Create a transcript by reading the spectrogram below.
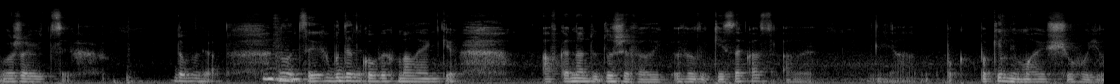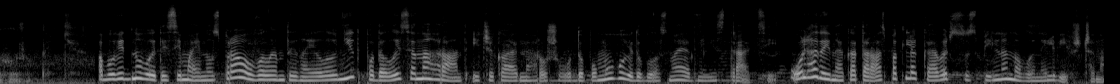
вважають цих домовлят, ну, цих будинкових маленьких. А в Канаду дуже великий заказ, але я поки не маю з чого його робити. Аби відновити сімейну справу, Валентина і Леонід подалися на грант і чекають на грошову допомогу від обласної адміністрації. Ольга Дейнека, Тарас Патлякевич, Суспільне новини Львівщина.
